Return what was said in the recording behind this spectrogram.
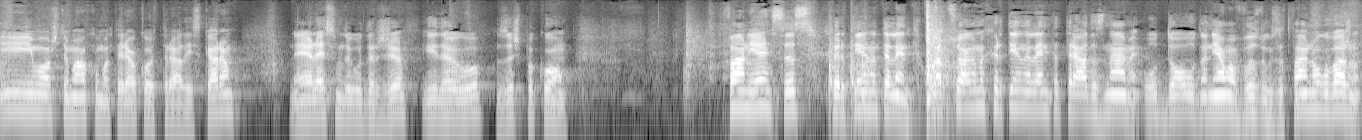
И има още малко материал, който трябва да изкарам. Не е лесно да го държа и да го зашпакувам. Това е с хартияната лента. Когато слагаме хартияна лента, трябва да знаем отдолу да няма въздух. Затова е много важно.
